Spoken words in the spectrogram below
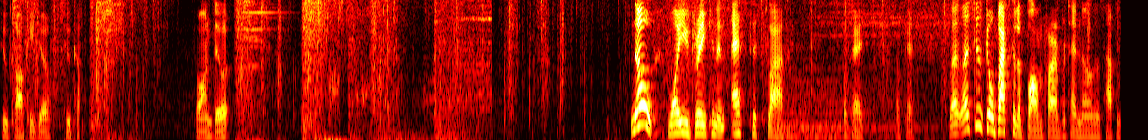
Too cocky, Joe. Too cocky. Go on, do it. No! Why are you drinking an Estus flask? Okay. Okay. Let, us just go back to the bonfire and pretend none of this happened.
